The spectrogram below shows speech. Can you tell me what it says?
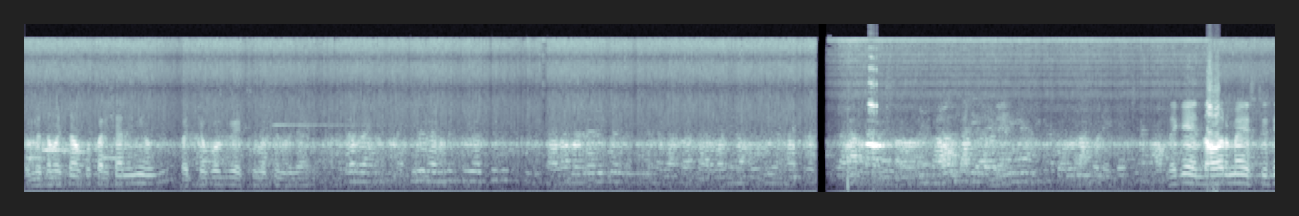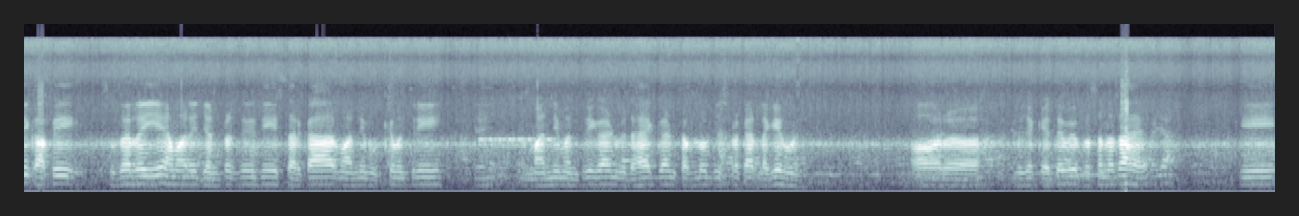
तो मैं समझता हूँ कोई परेशानी नहीं होगी बच्चों को भी वैक्सीनेशन हो जाएगा। देखिए, इंदौर में स्थिति काफ़ी सुधर रही है। हमारे जनप्रतिनिधि, सरकार, माननीय मुख्यमंत्री, माननीय मंत्रीगण, विधायकगण, सब लोग जिस प्रकार लगे हुए हैं। और मुझे कहते हुए प्रसन्नता है कि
